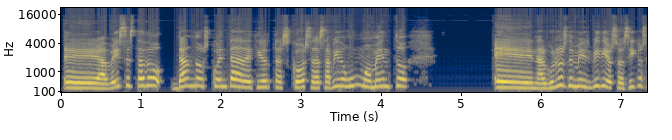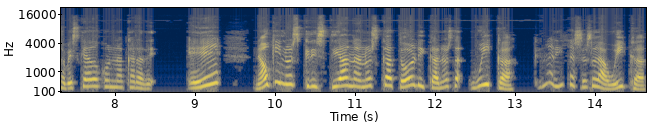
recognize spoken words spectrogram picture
eh, habéis estado dándoos cuenta de ciertas cosas. Ha habido un momento en algunos de mis vídeos así que os habéis quedado con una cara de ¿Eh? Naoki no es cristiana, no es católica, no es... Wicca. ¿Qué narices es la Wicca?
